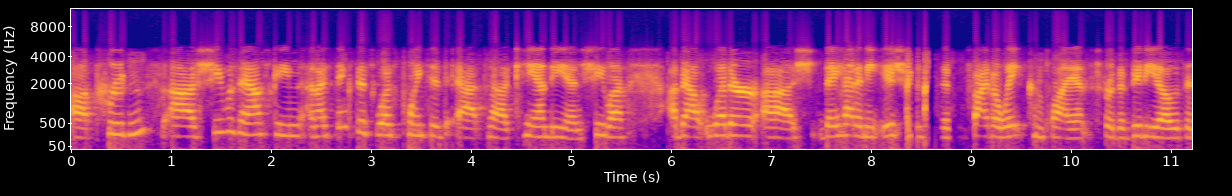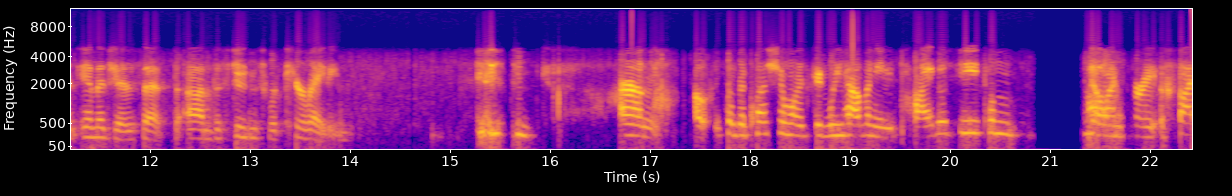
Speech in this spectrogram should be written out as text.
uh, Prudence. Uh, she was asking, and I think this was pointed at uh, Candy and Sheila, about whether they had any issues with 508 compliance for the videos and images that um, the students were curating. um, Oh, so the question was, did we have any privacy? No, I'm um, sorry. Fi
